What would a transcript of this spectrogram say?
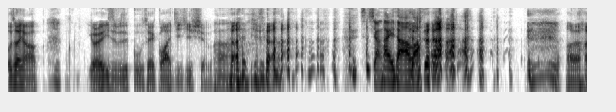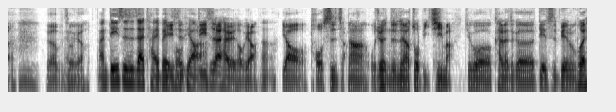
我突然想到，有人一直不是鼓吹瓜吉去选吗，嗯，是想害他吧？好了，那不重要，反正第一次是在台北投票啦第一次在台北投票，嗯，要投市长，那我就很认真要做笔记嘛。结果看了这个电视辩论会，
